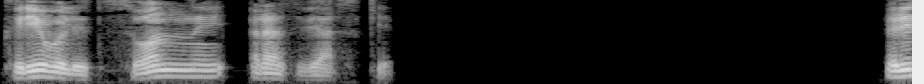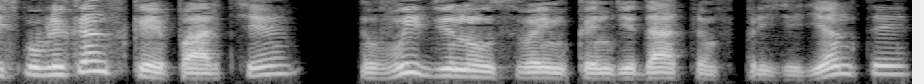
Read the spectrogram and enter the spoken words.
к революционной развязке. Республиканская партия выдвинула своим кандидатом в президенты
